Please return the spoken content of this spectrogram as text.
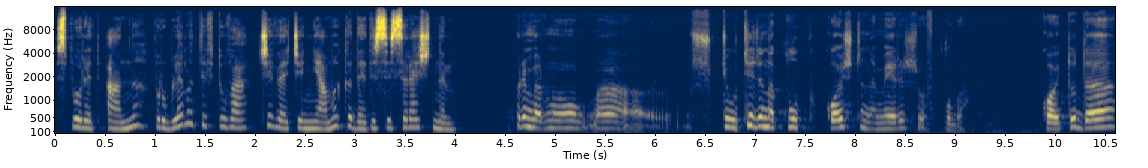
Според Анна, проблемът е в това, че вече няма къде да се срещнем. Примерно, а, ще отиде на клуб. Кой ще намериш в клуба? Който да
